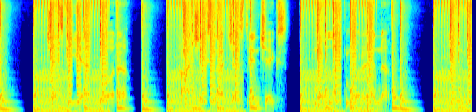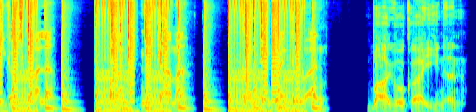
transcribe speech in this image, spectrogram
Water. Chicks, not just in chicks. More like Morena. You mi go squala. On mi cama. Konting kwentuhan. Bago kainan.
